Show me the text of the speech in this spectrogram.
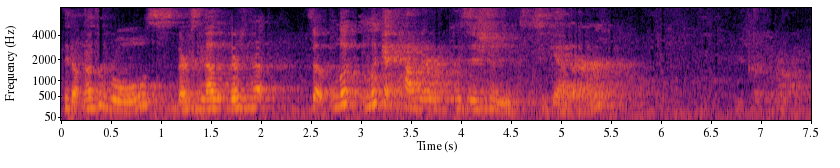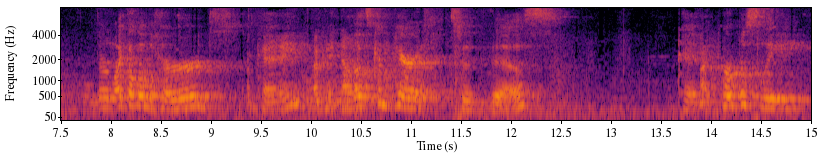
They don't know the rules. There's another. There's another. So look. Look at how they're positioned together. They're like a little herd, okay? Okay, now let's compare it to this. Okay, and I purposely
